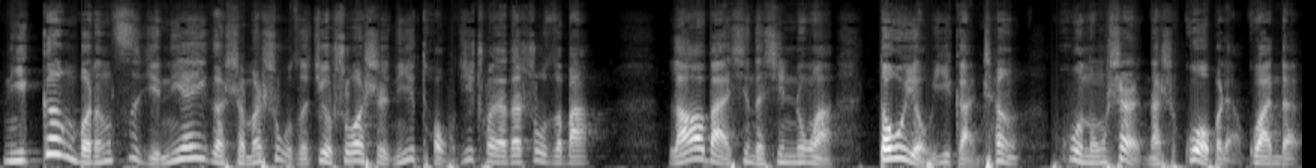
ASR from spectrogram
你更不能自己捏一个什么数字，就说是你统计出来的数字吧。老百姓的心中啊，都有一杆秤，糊弄事儿那是过不了关的。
